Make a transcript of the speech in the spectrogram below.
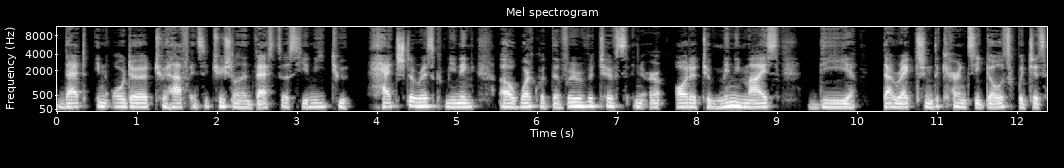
that in order to have institutional investors, you need to hedge the risk, meaning uh, work with the derivatives in order to minimize the direction the currency goes, which is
